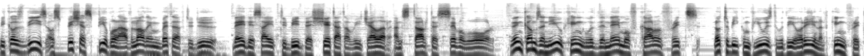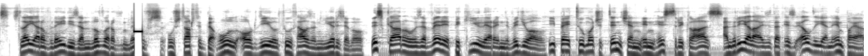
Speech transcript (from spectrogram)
Because these auspicious people have nothing better to do, they decide to beat the shit out of each other and start a civil war. Then comes a new king with the name of Karl Fritz, not to be confused with the original King Fritz, slayer of ladies and lover of MILFs, who started the whole ordeal 2000 years ago. This Karl was a very peculiar individual. He paid too much attention in history class and realized that his Eldian empire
